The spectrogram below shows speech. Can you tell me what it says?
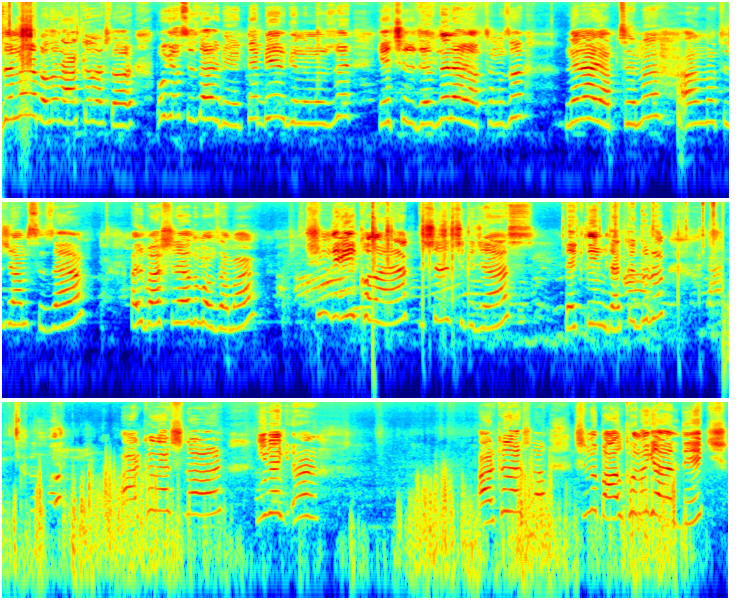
Size merhabalar arkadaşlar. Bugün sizlerle birlikte bir günümüzü geçireceğiz. Neler yaptığımızı, neler yaptığımı anlatacağım size. Hadi başlayalım o zaman. Şimdi ilk olarak dışarı çıkacağız. Bekleyin bir dakika durun. Arkadaşlar yine e, Arkadaşlar şimdi balkona geldik.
